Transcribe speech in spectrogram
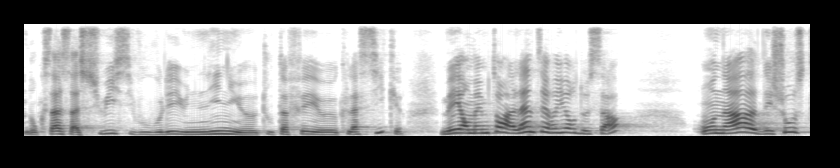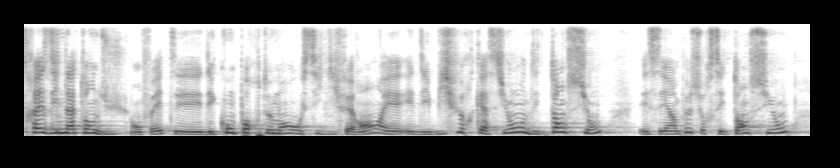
Donc ça, ça suit, si vous voulez, une ligne tout à fait classique. Mais en même temps, à l'intérieur de ça, on a des choses très inattendues, en fait, et des comportements aussi différents, et des bifurcations, des tensions. Et c'est un peu sur ces tensions euh,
